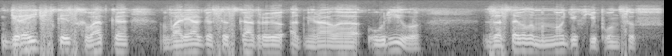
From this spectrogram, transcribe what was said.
Героическая схватка варяга с эскадрою адмирала Урио заставила многих японцев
